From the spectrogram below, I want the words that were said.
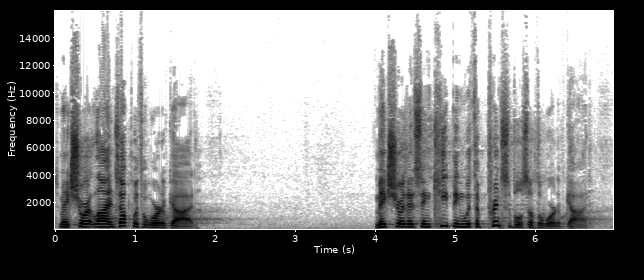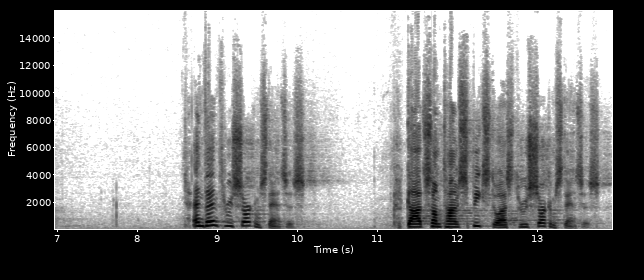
to make sure it lines up with the Word of God. Make sure that it's in keeping with the principles of the Word of God. And then through circumstances. God sometimes speaks to us through circumstances.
